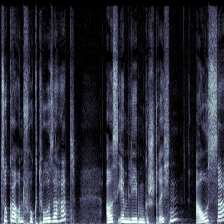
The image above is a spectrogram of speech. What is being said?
Zucker und Fructose hat, aus ihrem Leben gestrichen, außer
